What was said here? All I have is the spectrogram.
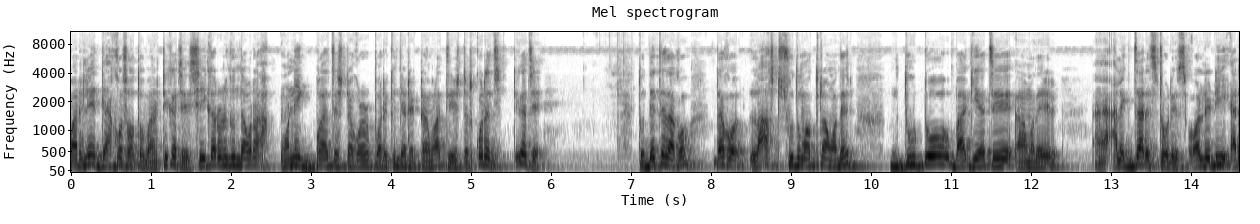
পারলে দেখো শতবার, ঠিক আছে? সেই কারণে কিন্তু আমরা অনেকবার চেষ্টা করার পরে কিন্তু অ্যাটাকটা আমরা চেষ্টা করেছি, ঠিক আছে? তো দেখতে থাকো, দেখো লাস্ট শুধুমাত্র আমাদের দুটো বাকি আছে আমাদের আলেকজার স্টোরেজ। অলরেডি আর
